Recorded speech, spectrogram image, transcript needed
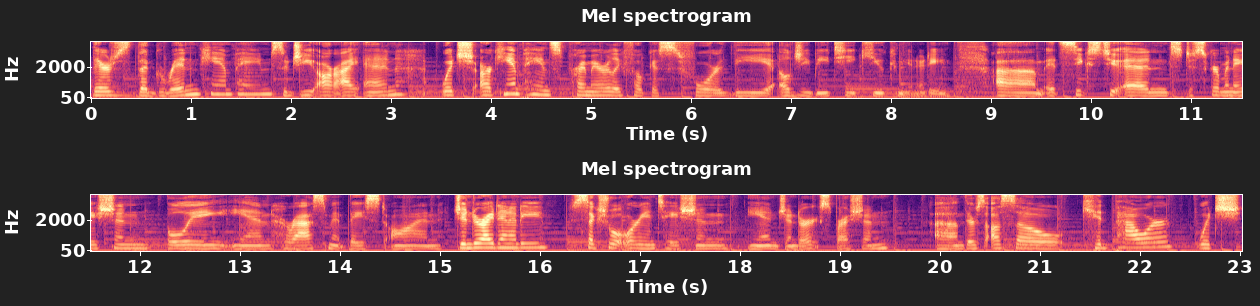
There's the GRIN campaign, so G R I N, which are campaigns primarily focused for the LGBTQ community. Um, it seeks to end discrimination, bullying, and harassment based on gender identity, sexual orientation, and gender expression. Um, there's also Kid Power, which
